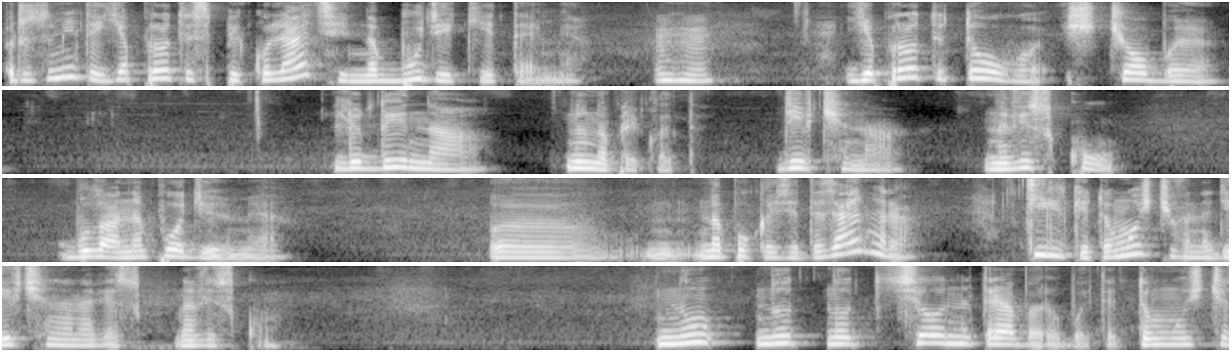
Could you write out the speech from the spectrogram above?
Розумієте, я проти спекуляцій на будь-якій темі. Угу. Я проти того, щоб людина, ну, наприклад, дівчина на візку була на подіумі е, на показі дизайнера тільки тому, що вона дівчина на візку. Ну, ну, ну, цього не треба робити, тому що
